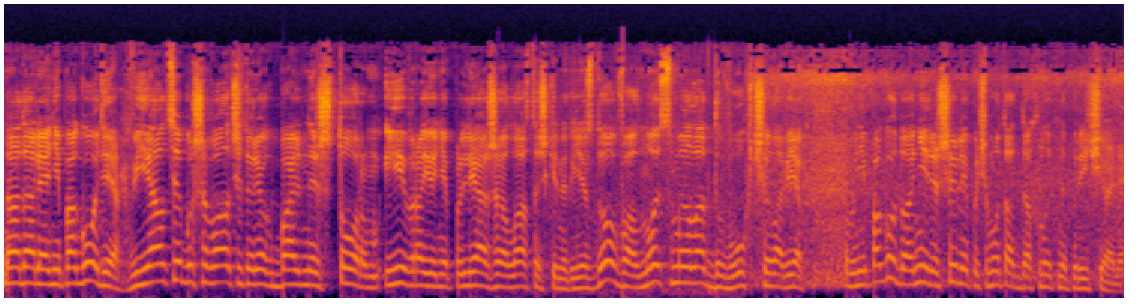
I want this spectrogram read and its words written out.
Ну а далее о непогоде. В Ялте бушевал четырехбальный шторм, и в районе пляжа Ласточкино гнездо волной смыло двух человек. В непогоду они решили почему-то отдохнуть на причале.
